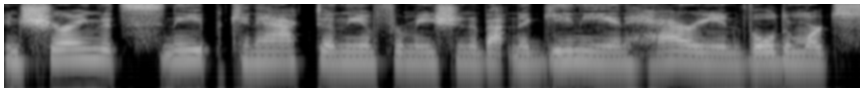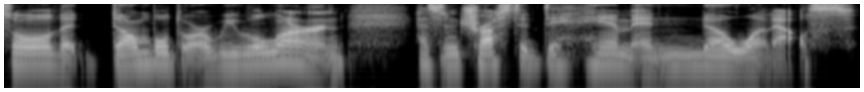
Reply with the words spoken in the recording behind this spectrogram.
Ensuring that Snape can act on the information about Nagini and Harry and Voldemort's soul that Dumbledore, we will learn, has entrusted to him and no one else.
